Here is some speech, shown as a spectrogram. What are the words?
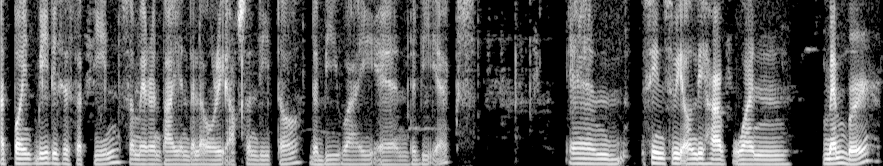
At point B, this is a pin, so meron tayong dalawang reaction dito, the BY and the BX. And since we only have one member,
